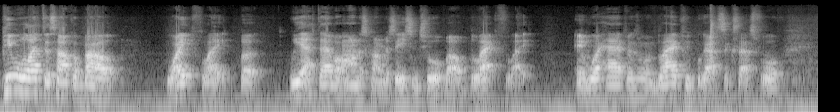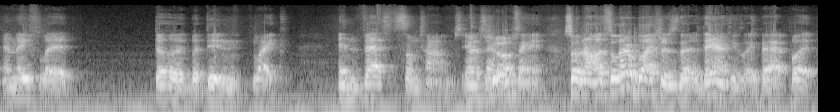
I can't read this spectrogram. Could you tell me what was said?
people like to talk about white flight, but we have to have an honest conversation too about black flight and what happens when black people got successful and they fled the hood but didn't like invest sometimes. You understand what I'm saying? So now, so there are black churches that are there and things like that, but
